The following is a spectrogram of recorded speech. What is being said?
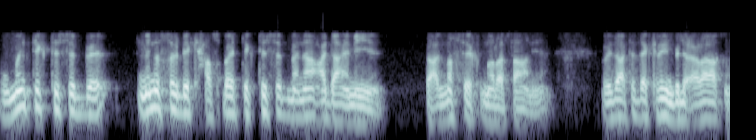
ومن تكتسب من يصير بك حصبة تكتسب مناعة دائميه بعد ما تصير مرة ثانية. وإذا تذكرين بالعراق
